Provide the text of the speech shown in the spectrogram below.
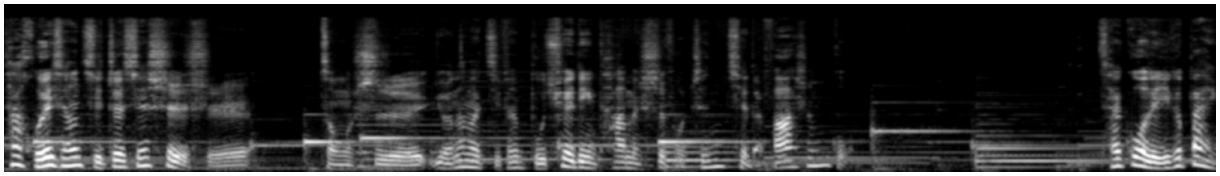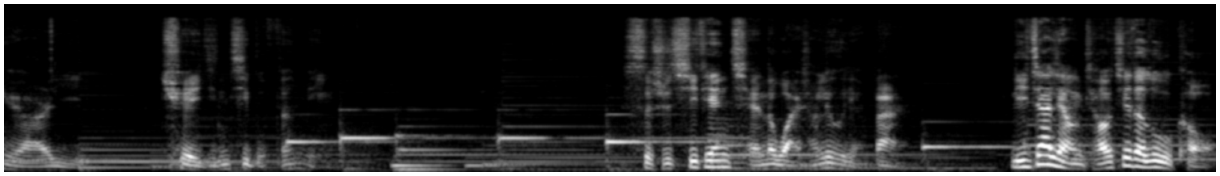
他回想起这些事时，总是有那么几分不确定，他们是否真切的发生过。才过了一个半月而已，却已经记不分明。四十七天前的晚上六点半。离家两条街的路口，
